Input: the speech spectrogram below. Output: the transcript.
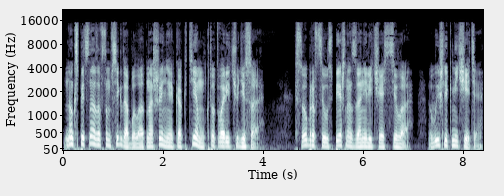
Но к спецназовцам всегда было отношение как к тем, кто творит чудеса. Собровцы успешно заняли часть села, вышли к мечети.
